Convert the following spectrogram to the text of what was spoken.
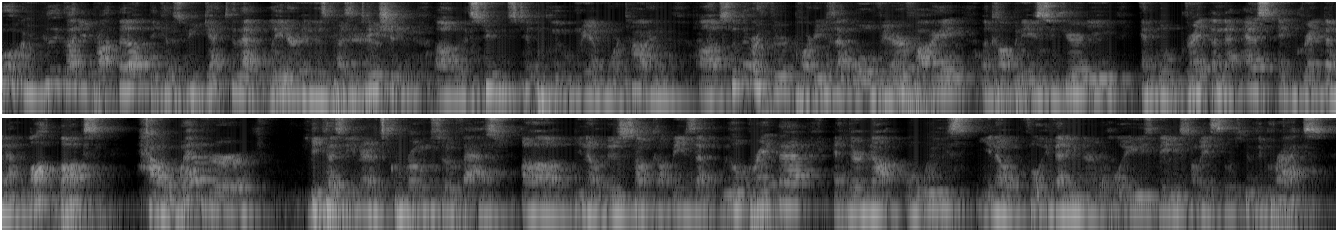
ooh, I'm really glad you brought that up because we get to that later in this presentation uh, with students typically when we have more time. Uh, so there are third parties that will verify a company's security and will grant them that S and grant them that lockbox. However, because the internet's grown so fast, uh, you know, there's some companies that will grant that, and they're not always, you know, fully vetting their employees. Maybe somebody slips through the cracks.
